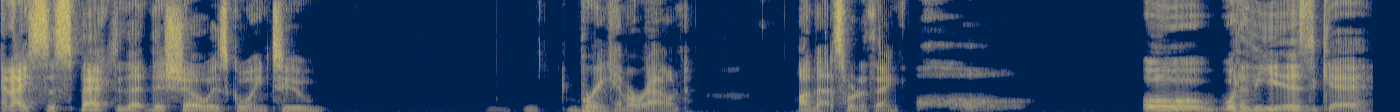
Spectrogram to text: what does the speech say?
and i suspect that this show is going to bring him around on that sort of thing Oh. Oh, what if he is gay?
